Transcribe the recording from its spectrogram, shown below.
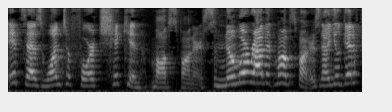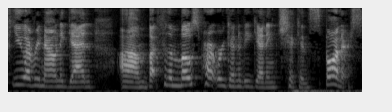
it says one to four chicken mob spawners. So no more rabbit mob spawners. Now you'll get a few every now and again. Um, but for the most part, we're going to be getting chicken spawners.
